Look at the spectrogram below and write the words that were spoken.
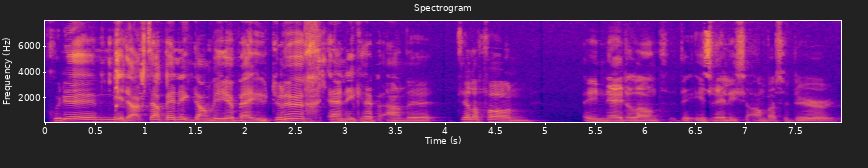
Goedemiddag, daar ben ik dan weer bij u terug. En ik heb aan de telefoon in Nederland de Israëlische ambassadeur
